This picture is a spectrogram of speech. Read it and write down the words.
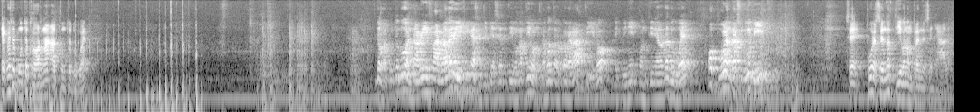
e a questo punto torna al punto 2 dove punto 2 andrà a rifare la verifica se il GPS è attivo o non attivo, questa volta lo troverà attivo e quindi continuerà da 2, oppure andrà su 2B se pur essendo attivo non prende segnale.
